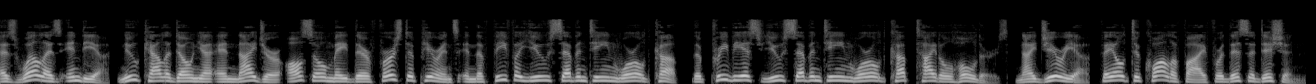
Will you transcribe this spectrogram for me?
As well as India, New Caledonia and Niger also made their first appearance in the FIFA U-17 World Cup. The previous U-17 World Cup title holders, Nigeria, failed to qualify for this edition.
